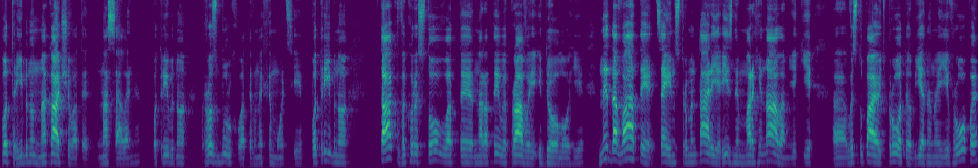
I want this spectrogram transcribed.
Потрібно накачувати населення, потрібно розбурхувати в них емоції, потрібно так використовувати наративи правої ідеології, не давати цей інструментарій різним маргіналам, які е, виступають проти об'єднаної Європи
